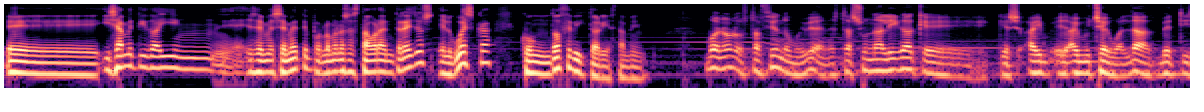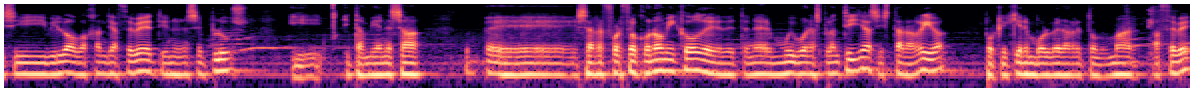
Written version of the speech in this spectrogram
Eh, y se ha metido ahí, en, eh, se, se mete por lo menos hasta ahora entre ellos, el Huesca, con 12 victorias también. Bueno, lo está haciendo muy bien. Esta es una liga que, hay, hay mucha igualdad. Betis y Bilbao bajan de ACB, tienen ese plus y, y también esa, eh, ese refuerzo económico de, de tener muy buenas plantillas y estar arriba, porque quieren volver a retomar ACB.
